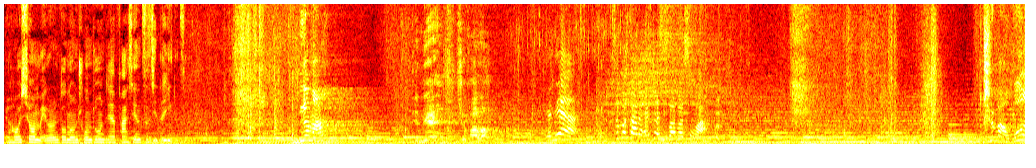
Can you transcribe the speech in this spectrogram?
然后希望每个人都能从中间发现自己的影子。你干嘛？甜甜，吃饭了。甜甜，这么大了还叫你爸爸送啊？你 吃吧，我不饿。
